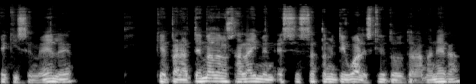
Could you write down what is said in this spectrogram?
XML, que para el tema de los alignment es exactamente igual, escrito de otra manera.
